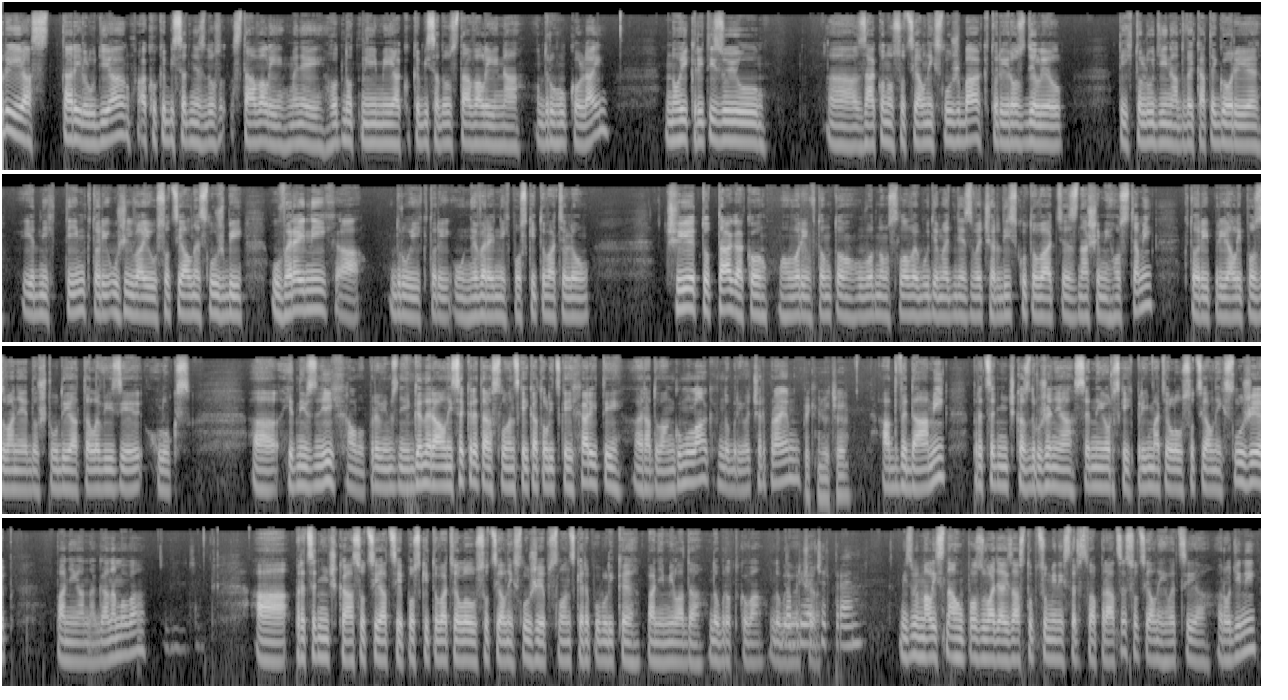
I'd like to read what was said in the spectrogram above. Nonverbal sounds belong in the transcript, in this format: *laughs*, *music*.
Chorí a starí ľudia, ako keby sa dnes dostávali menej hodnotnými, ako keby sa dostávali na druhú koľaj. Mnohí kritizujú zákon o sociálnych službách, ktorý rozdelil týchto ľudí na dve kategórie. Jedných tým, ktorí užívajú sociálne služby u verejných a druhých, ktorí u neverejných poskytovateľov. Či je to tak, ako hovorím v tomto úvodnom slove, budeme dnes večer diskutovať s našimi hostiami, ktorí prijali pozvanie do štúdia televízie Lux. Jedným z nich, alebo prvým z nich, generálny sekretár Slovenskej katolíckej charity Radovan Gumulák. Dobrý večer, prajem. Pekný večer. A dve dámy, predsednička Združenia seniorských príjimateľov sociálnych služieb, pani Anna Ganamová a predsednička Asociácie poskytovateľov sociálnych služieb Slovenskej republike, pani Milada Dobrotková. Dobrý, Dobrý večer. večer prajem. My sme mali snahu pozvať aj zástupcu Ministerstva práce, sociálnych vecí a rodiny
